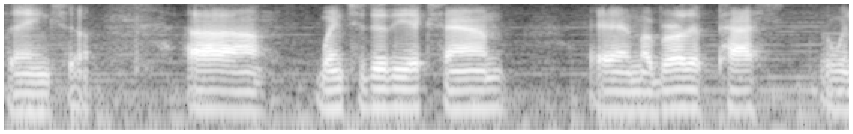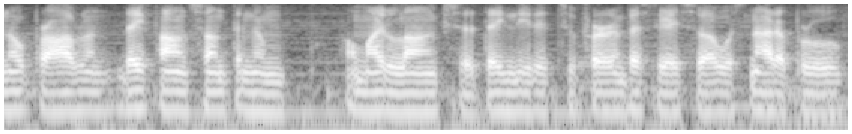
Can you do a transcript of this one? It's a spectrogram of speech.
things. So, uh, went to do the exam, and my brother passed with no problem. They found something on, on my lungs that they needed to further investigate, so I was not approved.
